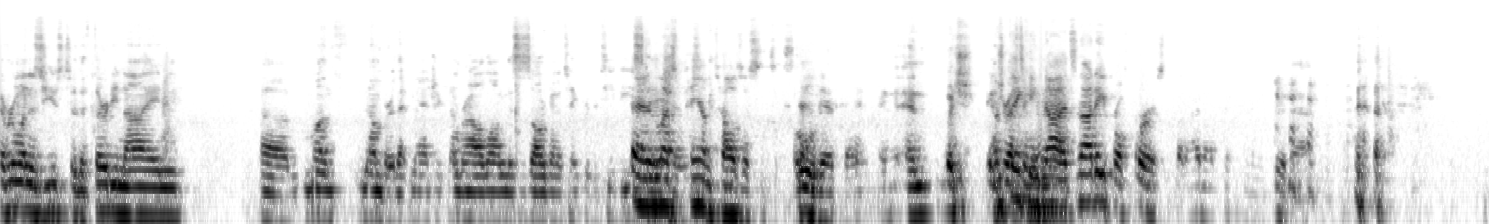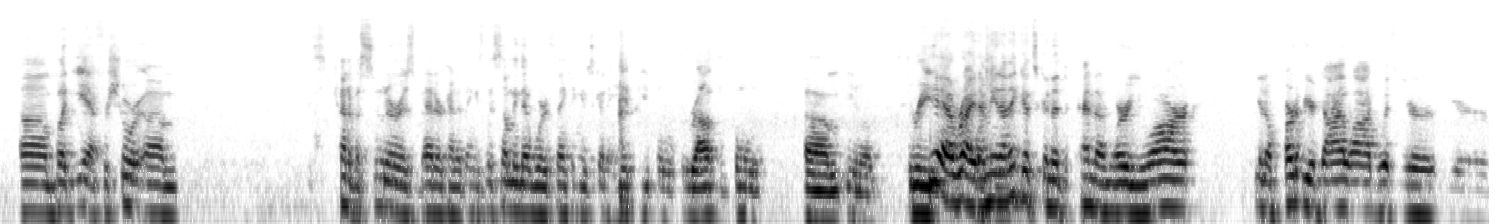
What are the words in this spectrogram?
everyone is used to the thirty-nine, uh, month number, that magic number, how long this is all gonna take for the TV stations. Unless Pam tells us it's extended. but And, and which. I'm interesting thinking, no, it's not April 1st, but I don't think we can do that. Um, but yeah, for sure. Um, it's kind of a sooner is better kind of thing. Is this something that we're thinking is going to hit people throughout the full, um, you know, three? Yeah, right. I mean, I think it's going to depend on where you are. You know, part of your dialogue with your your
